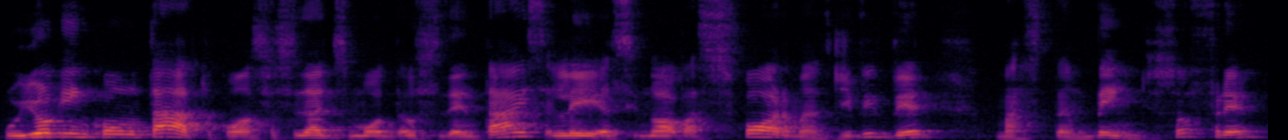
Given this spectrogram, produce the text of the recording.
O yoga em contato com as sociedades ocidentais, leia-se novas formas de viver, mas também de sofrer,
